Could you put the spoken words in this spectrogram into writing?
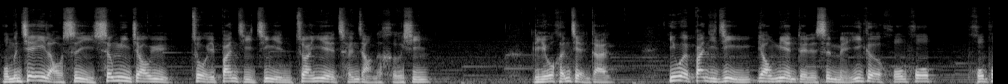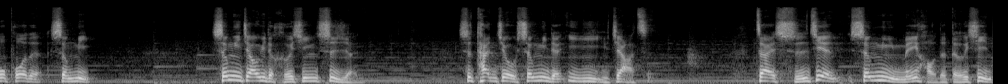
我们建议老师以生命教育作为班级经营专业成长的核心。理由很简单，因为班级经营要面对的是每一个活泼活泼泼的生命。生命教育的核心是人，是探究生命的意义与价值，在实践生命美好的德性，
